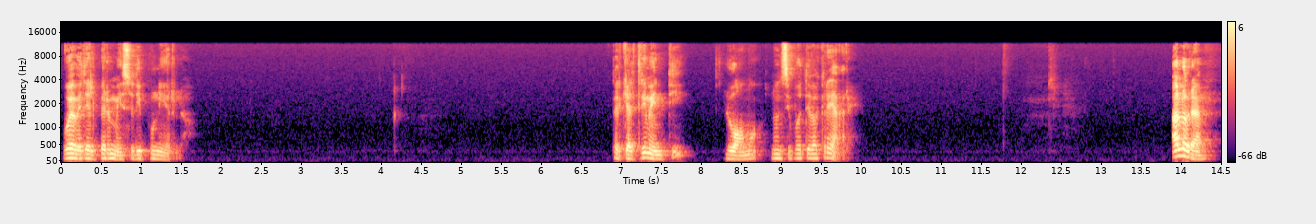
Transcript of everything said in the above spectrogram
voi avete il permesso di punirlo. Perché altrimenti l'uomo non si poteva creare. Allora,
